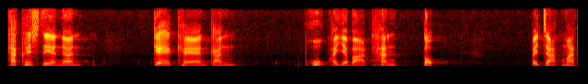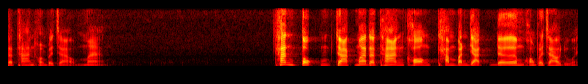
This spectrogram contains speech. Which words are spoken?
ถ้าคริสเตียนนั้นแก้แค้นกันผูกพยาบาทท่านตกไปจากมาตรฐานของพระเจ้ามาก ท่านตกจากมาตรฐานของธรรมบัญญัติเดิมของพระเจ้าด้วย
